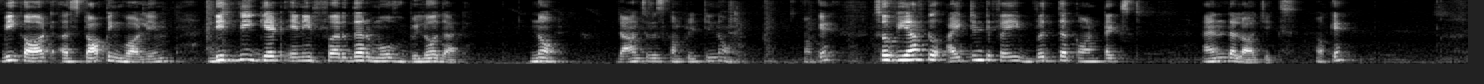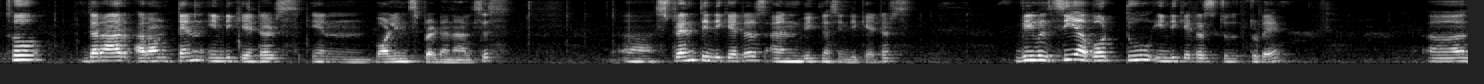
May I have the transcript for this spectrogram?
we got a stopping volume. Did we get any further move below that? No. The answer is completely no okay? So we have to identify with the context and the logics okay? So there are around 10 indicators in volume spread analysis. Uh, strength indicators and weakness indicators. We will see about two indicators to, today. Uh,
